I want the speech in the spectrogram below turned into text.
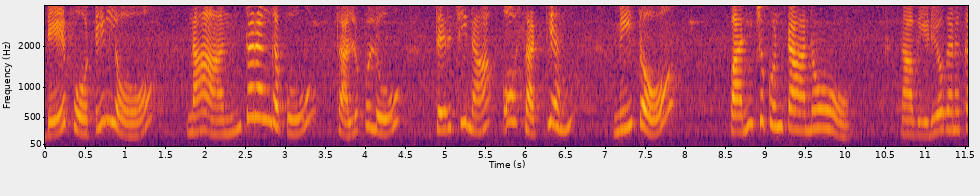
డే ఫోర్టీన్లో నా అంతరంగపు తలుపులు తెరిచిన ఓ సత్యం మీతో పంచుకుంటాను. నా వీడియో గనక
